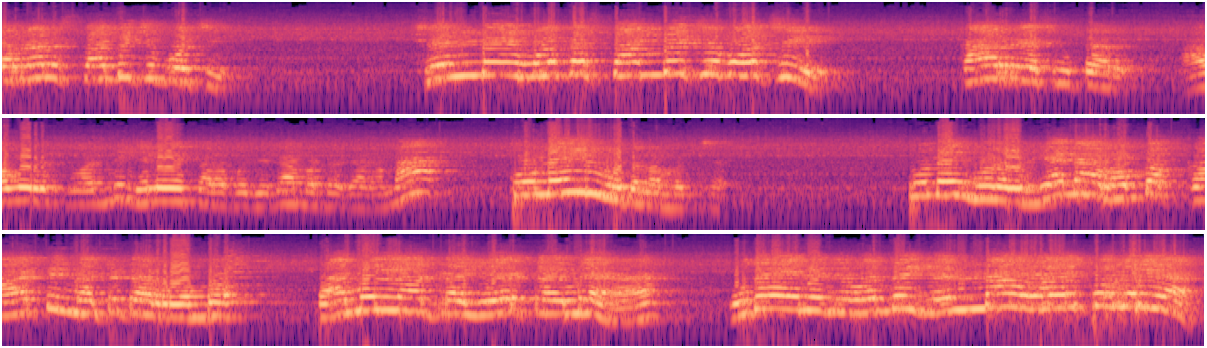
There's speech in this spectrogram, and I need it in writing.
ஒரு நாள் ஸ்தம்பிச்சு போச்சு. சென்னை முழுக்க ஸ்தம்பிச்சு போச்சு. கார் ரேஸ் விட்டாரு. அவருக்கு வந்து இளைய தளபதி என்ன பண்ணிருக்காங்கன்னா துணை முதலமைச்சர். துணை முதல்வர் ஏன்னா ரொம்ப காட்டி நட்டுட்டாரு ரொம்ப. தமிழ்நாட்டில் ஏற்கனவே உதயநிதி வந்து என்ன உழைப்பு கிடையாது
